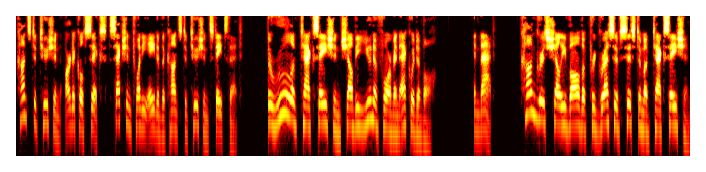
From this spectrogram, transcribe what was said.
Constitution, Article 6, Section 28 of the Constitution states that the rule of taxation shall be uniform and equitable, and that Congress shall evolve a progressive system of taxation.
